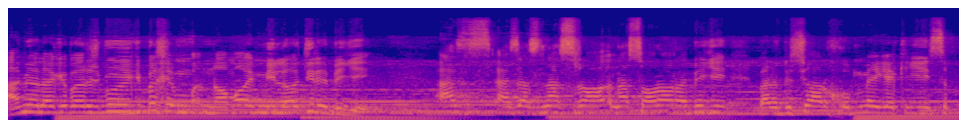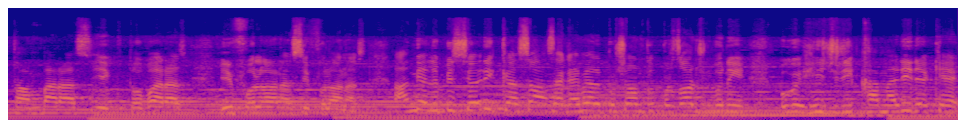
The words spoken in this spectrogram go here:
امیال اگه برش بگی که بخی نامای میلادی رو بگی. از از از نصارا را بگی برای بسیار خوب میگه که این سپتامبر است یک اکتبر است این فلان است این فلان است. امیال بسیاری کسا است اگر امیال پرسان تو پرسانش بودی بگو هجری قمری را که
